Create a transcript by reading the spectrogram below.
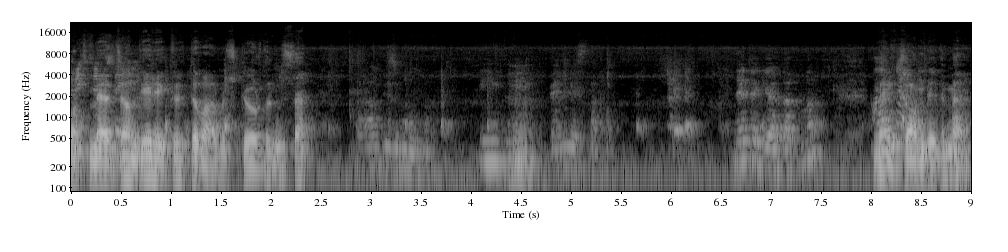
Bak bizim mercan şey. diye elektrik de varmış gördün mü sen? Bizim orada. Benim esnafım. Nereden geldi aklına? Mercan dedi mi?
